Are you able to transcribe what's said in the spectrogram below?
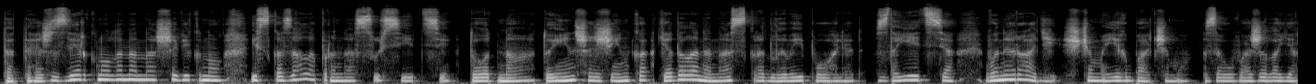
та теж зиркнула на наше вікно і сказала про нас сусідці. То одна, то інша жінка кидала на нас скрадливий погляд. Здається, вони раді, що ми їх бачимо, зауважила я.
